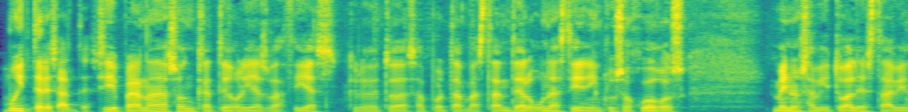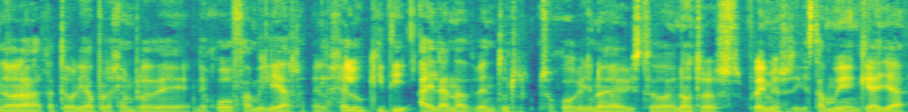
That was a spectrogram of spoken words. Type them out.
muy interesantes. Sí, para nada son categorías vacías. Creo que todas aportan bastante. Algunas tienen incluso juegos menos habituales. Estaba viendo ahora la categoría, por ejemplo, de, de juego familiar, el Hello Kitty Island Adventure. Es un juego que yo no había visto en otros premios, así que está muy bien que haya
